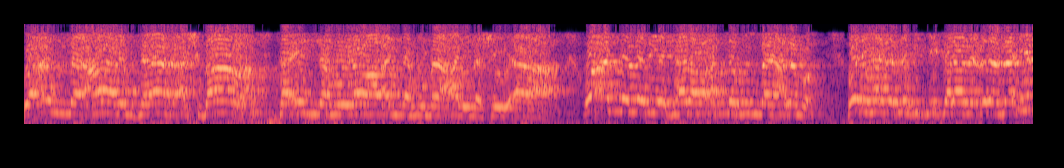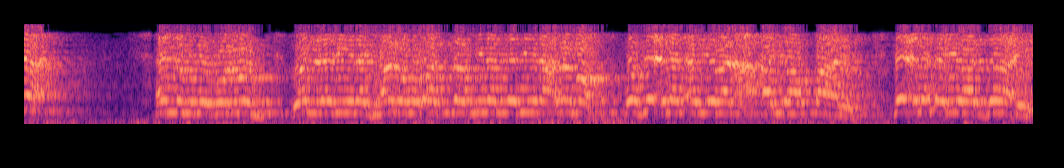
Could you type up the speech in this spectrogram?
وأما عالم ثلاث أشبار فإنه يرى أنه ما علم شيئا وأن الذي يجهله أكثر مما يعلمه. ولهذا تجد في كلام علمائنا أنهم يقولون والذي نجهله أكثر من الذي نعلمه وفعلا أيها, أيها الطالب فعلا أيها الداعي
